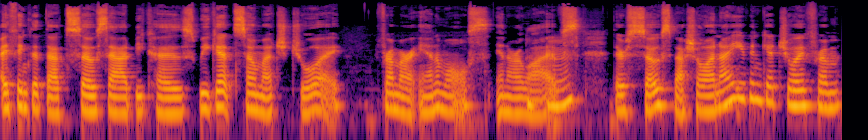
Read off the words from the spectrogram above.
I think that that's so sad because we get so much joy from our animals in our mm-hmm. lives. Mm-hmm. They're so special. And I even get joy from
